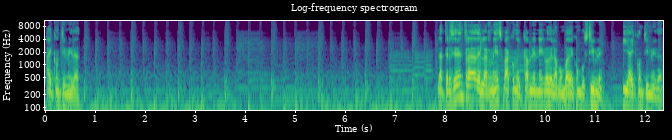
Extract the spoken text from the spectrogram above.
Hay continuidad. La tercera entrada del arnés va con el cable negro de la bomba de combustible, y hay continuidad.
